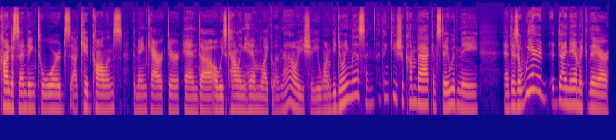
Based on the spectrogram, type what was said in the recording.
condescending towards uh, Kid Collins, the main character, and uh, always telling him like, "Well, now are you sure you want to be doing this? And I think you should come back and stay with me." And there's a weird dynamic there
